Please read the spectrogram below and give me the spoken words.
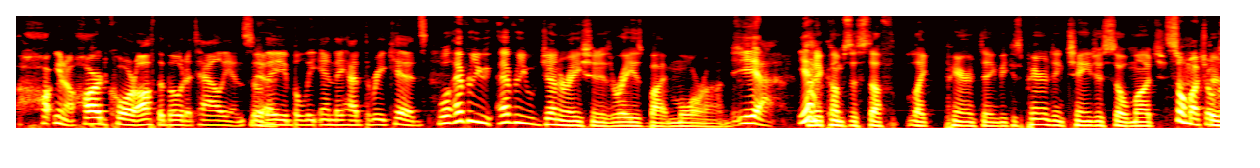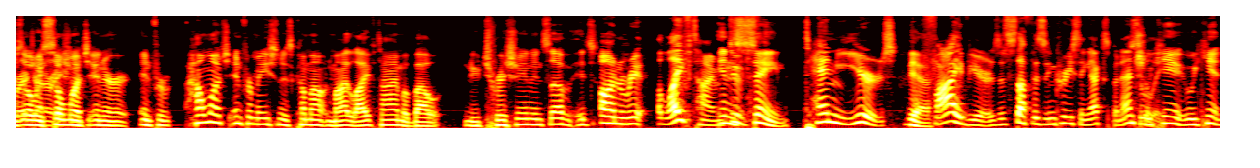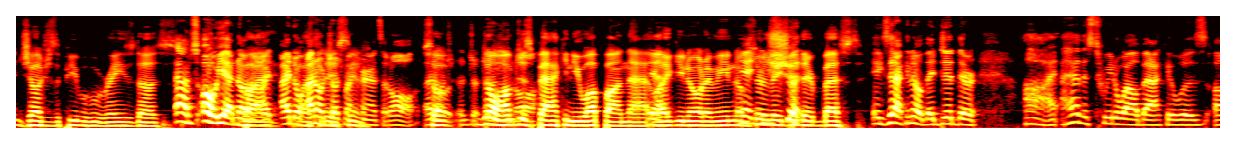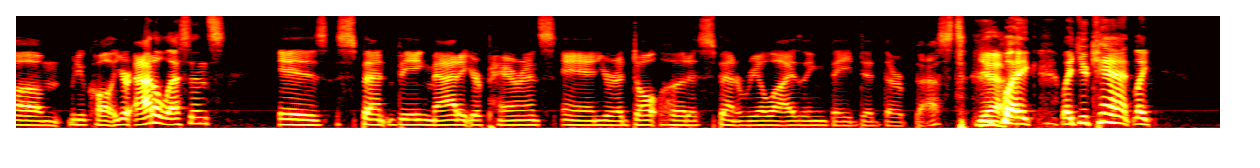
har- you know, hardcore off the boat Italians. So Yeah. they believe, and they had three kids. well, every every generation is raised by morons Yeah, yeah. when it comes to stuff like parenting because parenting changes so much. so much over. There's a always so generation. much inner info. How much information has come out in my lifetime about nutrition and stuff? It's unreal. A lifetime, dude. insane. Ten years, Yeah. five years. This stuff is increasing So exponentially. we can't we can't judge the people who raised us. Abs- oh yeah, no, no I, I don't I don't judge my parents at all. I So don't ju- no, I'm just all. backing you up on that. Yeah. Like you know what I mean? I'm Yeah, sure they should. did their best. Exactly. No, they did their. Oh, I, I had this tweet a while back. It was um, what do you call it? Your adolescence is spent being mad at your parents, and your adulthood is spent realizing they did their best. Yeah. like, like you can't like,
